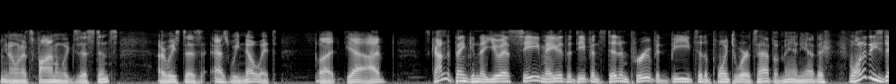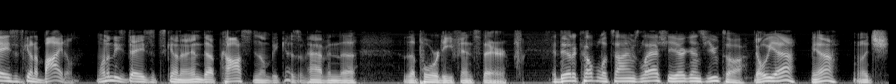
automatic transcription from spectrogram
You know, in its final existence, or at least as as we know it. But yeah, I've was kind of thinking that USC maybe if the defense did improve, it'd be to the point to where it's at. But man, yeah, one of these days it's going to bite them. One of these days it's going to end up costing them because of having the the poor defense there. It did a couple of times last year against Utah. Oh yeah, yeah. Which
